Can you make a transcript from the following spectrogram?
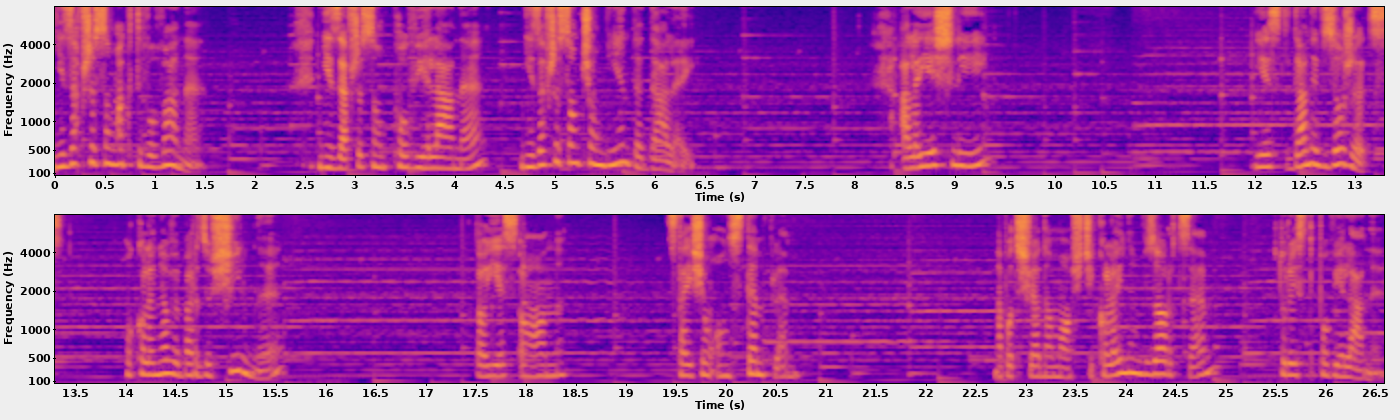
Nie zawsze są aktywowane, nie zawsze są powielane, nie zawsze są ciągnięte dalej. Ale jeśli jest dany wzorzec pokoleniowy bardzo silny, to jest on, staje się on stemplem na podświadomości, kolejnym wzorcem, który jest powielany.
